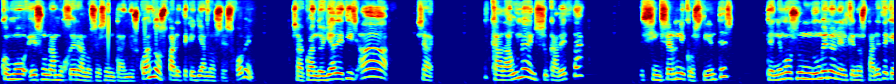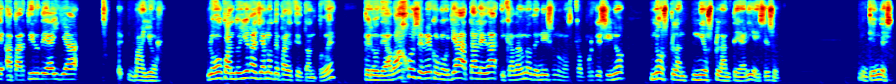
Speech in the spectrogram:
cómo es una mujer a los 60 años. ¿Cuándo os parece que ya no se es joven? O sea, cuando ya decís, ah, o sea, cada una en su cabeza, sin ser ni conscientes, tenemos un número en el que nos parece que a partir de ahí ya eh, mayor. Luego cuando llegas ya no te parece tanto, ¿eh? Pero de abajo se ve como ya a tal edad y cada uno tenéis uno más porque si no, no os ni os plantearíais eso. ¿Entiendes?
